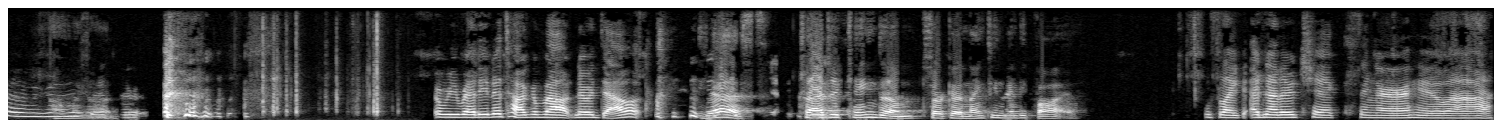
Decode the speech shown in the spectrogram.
oh my god! Oh my god. Are we ready to talk about No Doubt? yes. Tragic Kingdom, circa 1995. It's like another chick singer who uh,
